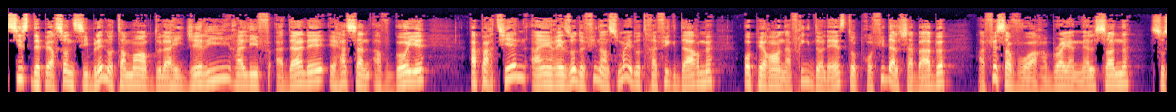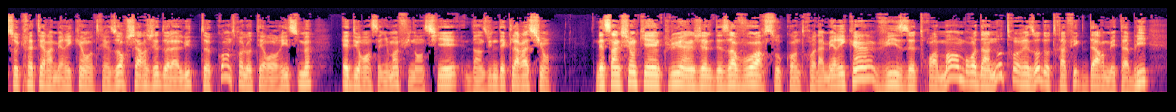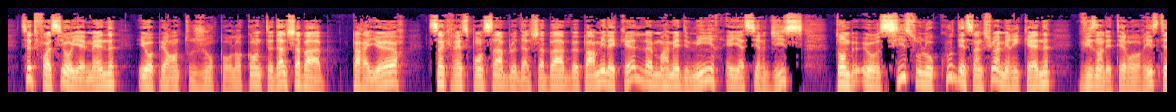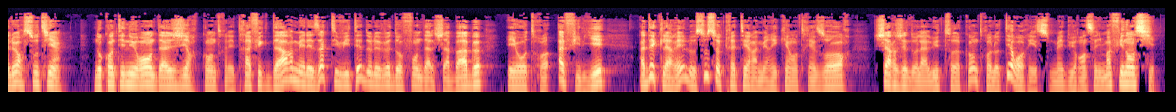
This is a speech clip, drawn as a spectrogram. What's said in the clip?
Six des personnes ciblées, notamment Abdullahi Djeri, Ralif Adale et Hassan Afgoye, appartiennent à un réseau de financement et de trafic d'armes opérant en Afrique de l'Est au profit d'Al-Shabaab, a fait savoir Brian Nelson, sous-secrétaire américain au Trésor chargé de la lutte contre le terrorisme et du renseignement financier dans une déclaration. Des sanctions qui incluent un gel des avoirs sous contrôle américain visent trois membres d'un autre réseau de trafic d'armes établi, cette fois-ci au Yémen et opérant toujours pour le compte d'Al-Shabaab. Par ailleurs, cinq responsables d'Al-Shabaab, parmi lesquels Mohamed Mir et Yassir Jis, tombent eux aussi sous le coup des sanctions américaines visant les terroristes et leur soutien. Nous continuerons d'agir contre les trafics d'armes et les activités de levée de fonds d'Al-Shabaab et autres affiliés, a déclaré le sous-secrétaire américain au Trésor chargé de la lutte contre le terrorisme et du renseignement financier.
